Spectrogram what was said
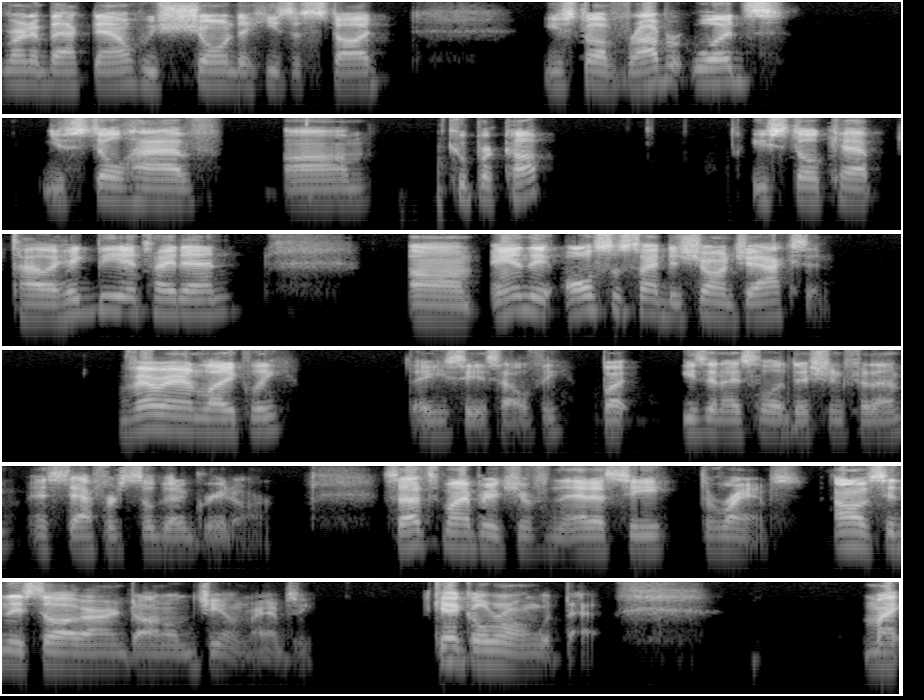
running back now, who's shown that he's a stud. You still have Robert Woods. You still have um, Cooper Kupp. You still kept Tyler Higbee at tight end. Um, and they also signed DeSean Jackson. Very unlikely that he stays healthy, but he's a nice little addition for them. And Stafford's still got a great arm. So that's my prediction from the NFC, the Rams. Obviously, they still have Aaron Donald Jalen Ramsey. Can't go wrong with that. My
